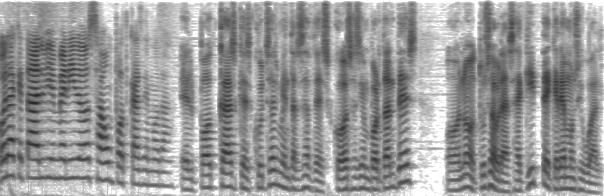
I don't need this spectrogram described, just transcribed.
Hola, ¿qué tal? Bienvenidos a un podcast de moda. El podcast que escuchas mientras haces cosas importantes o no, tú sabrás, aquí te queremos igual.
